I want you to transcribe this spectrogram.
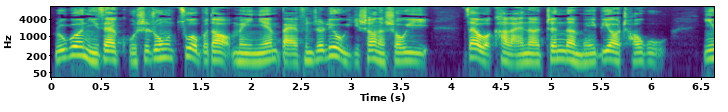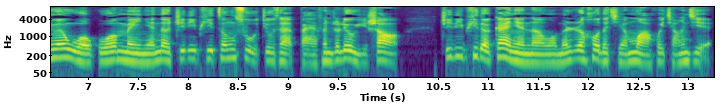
如果你在股市中做不到每年百分之六以上的收益，在我看来呢，真的没必要炒股。因为我国每年的 GDP 增速就在百分之六以上。GDP 的概念呢，我们日后的节目啊会讲解。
